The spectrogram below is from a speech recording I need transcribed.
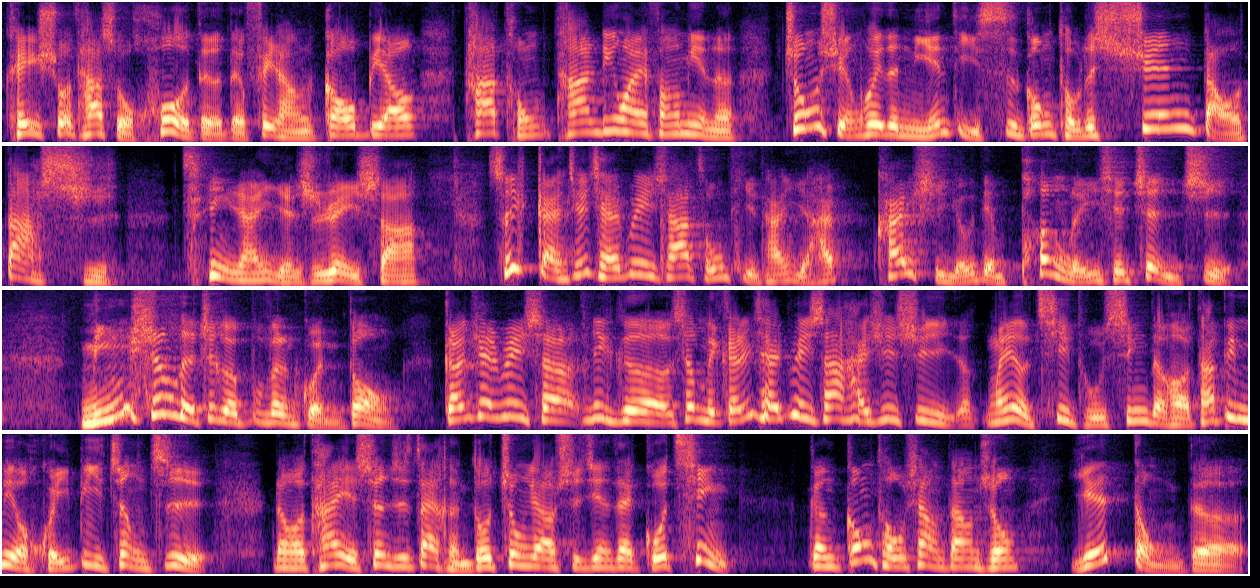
可以说他所获得的非常高标，他同他另外一方面呢，中选会的年底四公投的宣导大使竟然也是瑞莎，所以感觉起来瑞莎总体坛也还开始有点碰了一些政治。民生的这个部分滚动，感觉瑞莎那个上面感觉起来瑞莎还是是蛮有企图心的哈，他并没有回避政治，那么他也甚至在很多重要事件，在国庆跟公投上当中，也懂得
